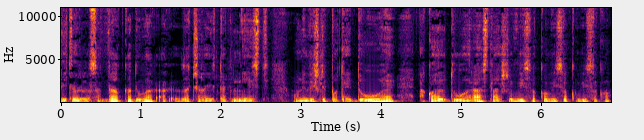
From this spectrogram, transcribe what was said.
Vytvorila sa veľká dúha a začali ich tak niesť. Oni vyšli po tej dúhe, ako dúha rastla, išli vysoko, vysoko, vysoko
